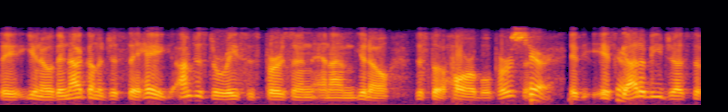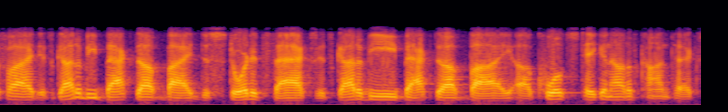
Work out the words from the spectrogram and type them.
They, you know, they're not going to just say, "Hey, I'm just a racist person and I'm, you know, just a horrible person." Sure. It, it's Sure. got to be justified. It's got to be backed up by distorted facts. It's got to be backed up by uh, quotes taken out of context.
